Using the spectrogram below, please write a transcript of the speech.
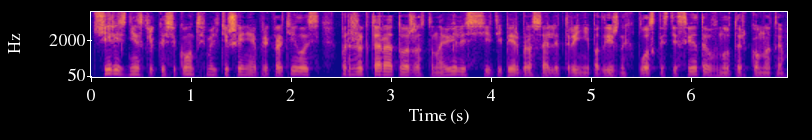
Через несколько секунд мельтешение прекратилось, прожектора тоже остановились и теперь бросали три неподвижных плоскости света внутрь комнаты.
